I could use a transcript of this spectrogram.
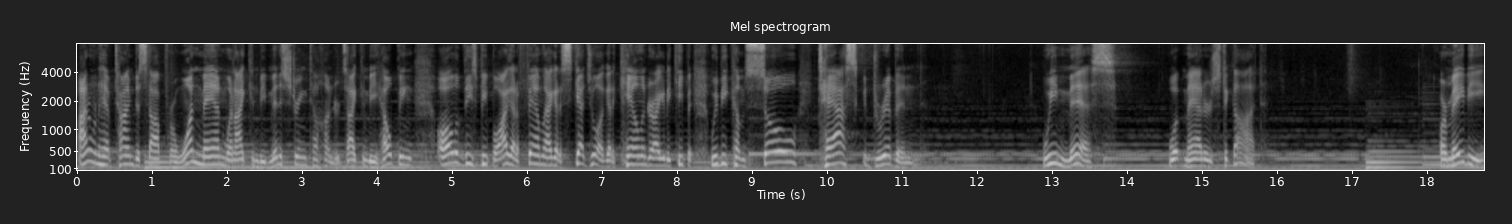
I don't have time to stop for one man when I can be ministering to hundreds. I can be helping all of these people. I got a family. I got a schedule. I got a calendar. I got to keep it. We become so task driven, we miss what matters to God. Or maybe,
